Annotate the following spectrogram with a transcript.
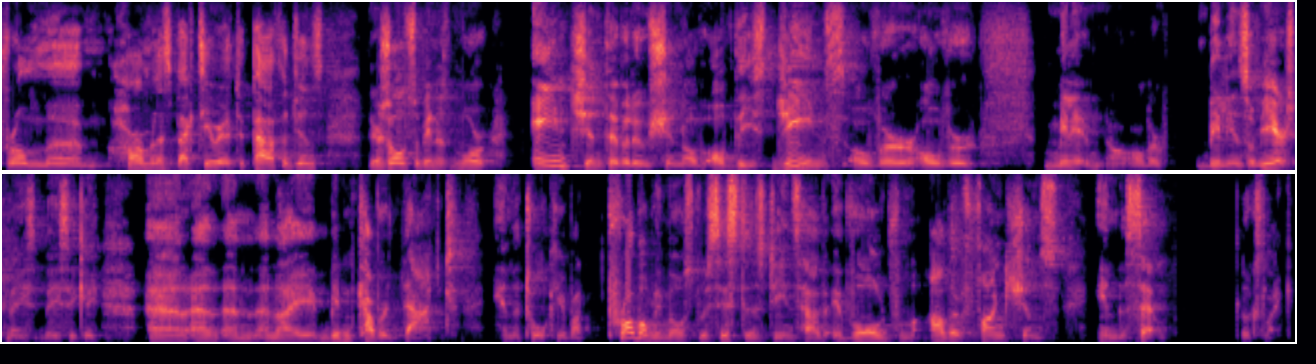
from um, harmless bacteria to pathogens. There's also been a more ancient evolution of, of these genes over, over, million, over billions of years, basically. And, and, and I didn't cover that in the talk here, but probably most resistance genes have evolved from other functions in the cell, looks like.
